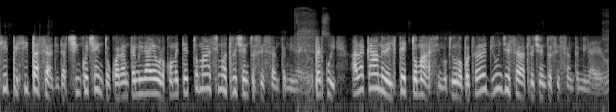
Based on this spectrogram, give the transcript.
si è, si è passati da 540 mila euro come tetto massimo a 360 mila euro, per cui alla Camera il tetto massimo che uno potrà raggiungere sarà 360 mila euro.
